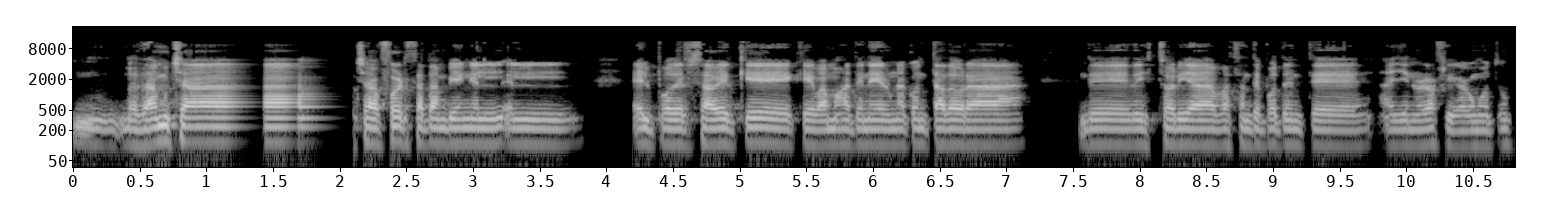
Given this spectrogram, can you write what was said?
nos da mucha, mucha fuerza también el, el, el poder saber que, que vamos a tener una contadora de, de historias bastante potentes allí en Noráfrica como tú.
